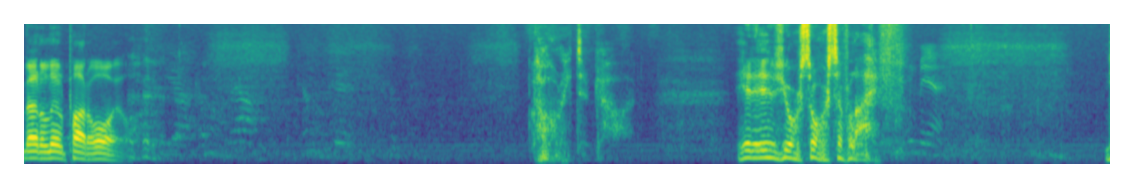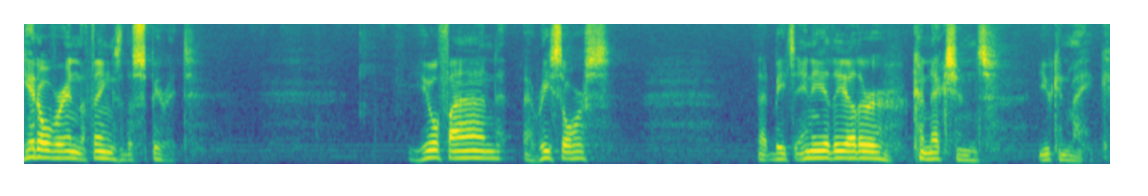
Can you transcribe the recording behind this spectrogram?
about a little pot of oil. Glory to God. It is your source of life. Get over in the things of the Spirit. You'll find a resource that beats any of the other connections you can make.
